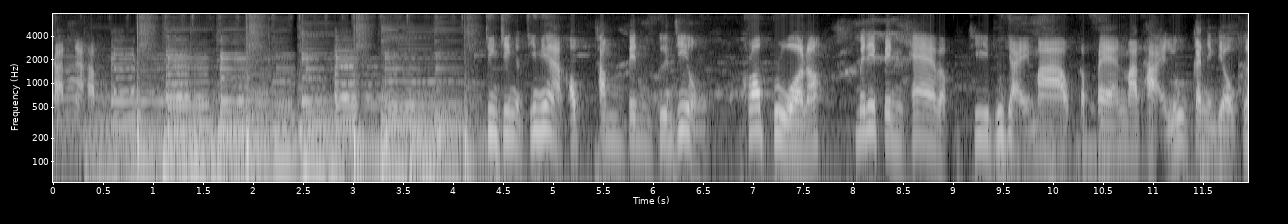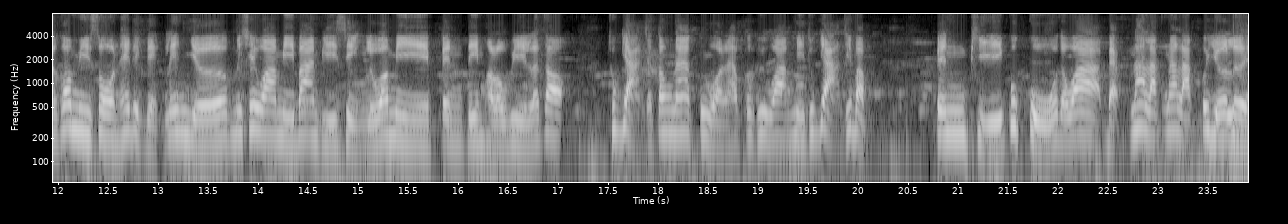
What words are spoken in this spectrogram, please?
ชัดๆนะครับ จริงๆที่เนี่ยเขาทำเป็นพื้นที่ของครอบครัวเนาะไม่ได้เป็นแค่แบบที่ผู้ใหญ่มากับแฟนมาถ่ายรูปกันอย่างเดียว แล้วก็มีโซนให้เด็กๆเล่นเยอะ ไม่ใช่ว่ามีบ้านผีสิงหรือว่ามีเป็นธีมฮาโลวีนแล้วก็ ทุกอย่างจะต้องน่ากลัวนะครับ ก็คือว่ามีทุกอย่างที่แบบเป็นผีกุ๊กกูแต่ว่าแบบน่ารักน่ารักก็เยอะเลย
